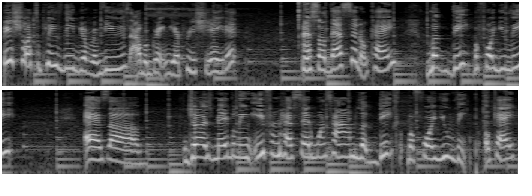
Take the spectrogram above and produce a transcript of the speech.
Be sure to please leave your reviews. I would greatly appreciate it. And so that's it, okay? Look deep before you leap. As uh, Judge Mablean Ephraim has said one time, look deep before you leap, okay?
